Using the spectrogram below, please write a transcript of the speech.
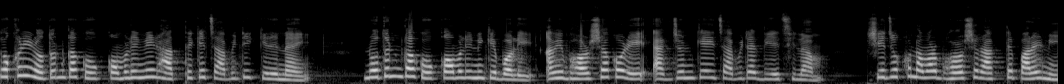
তখনই নতুন কাকু কমলিনীর হাত থেকে চাবিটি কেড়ে নেয়। নতুন কাকু কমলিনীকে বলে, আমি ভরসা করে একজনকে এই চাবিটা দিয়েছিলাম। সে যখন আমার ভরসা রাখতে পারেনি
